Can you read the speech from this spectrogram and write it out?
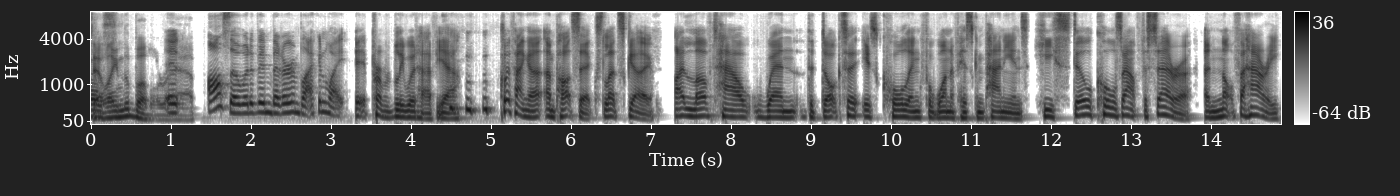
Selling the bubble It wrap. also would have been better in black and white. It probably would have, yeah. Cliffhanger and part six. Let's go. I loved how when the doctor is calling for one of his companions, he still calls out for Sarah and not for Harry,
